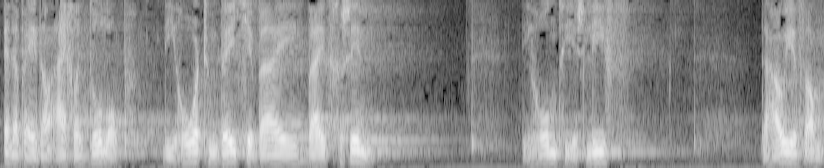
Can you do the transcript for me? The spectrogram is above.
en daar ben je dan eigenlijk dol op. Die hoort een beetje bij, bij het gezin. Die hond die is lief. Daar hou je van.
